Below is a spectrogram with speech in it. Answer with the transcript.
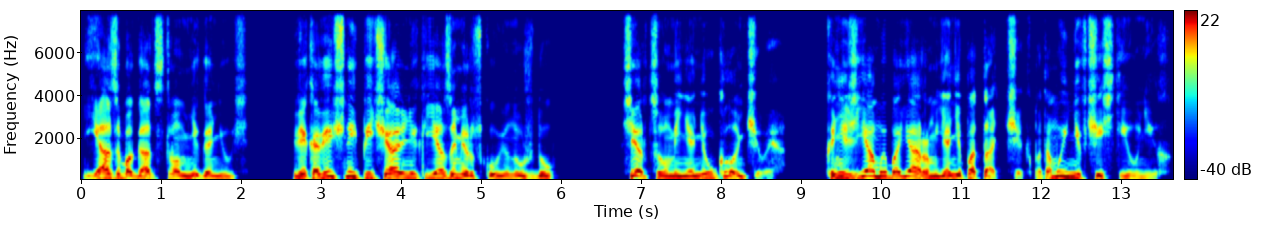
«Я за богатством не гонюсь. Вековечный печальник я за мирскую нужду. Сердце у меня неуклончивое. Князьям и боярам я не потатчик, потому и не в чести у них.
